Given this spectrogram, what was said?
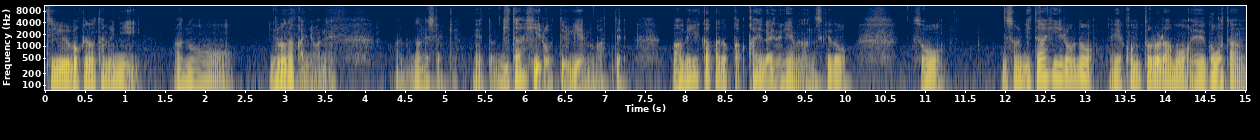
ていう僕のために、あのー世の中にはね、あの、何でしたっけ？えっ、と、ギターヒーローっていうゲームがあって、アメリカかどっか、海外のゲームなんですけど、そう。で、そのギターヒーローの、えーコントローラーも、え5ボタン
